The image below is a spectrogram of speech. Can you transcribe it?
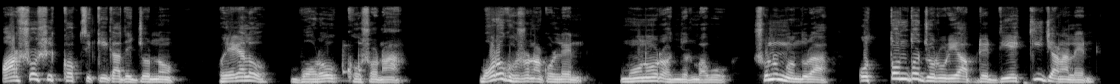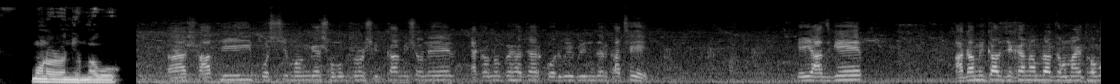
পার্শ্ব শিক্ষক শিক্ষিকাদের জন্য হয়ে গেল বড় ঘোষণা। বড় ঘোষণা করলেন মনোরঞ্জন বাবু। শুনুন বন্ধুরা অত্যন্ত জরুরি আপডেট দিয়ে কি জানালেন মনোরঞ্জন বাবু? আহ, সাথী পশ্চিমবঙ্গের সমগ্র শিক্ষা মিশনের একানব্বই হাজার কর্মীবৃন্দের কাছে এই আজকে আগামীকাল যেখানে আমরা জমায়েত হব,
